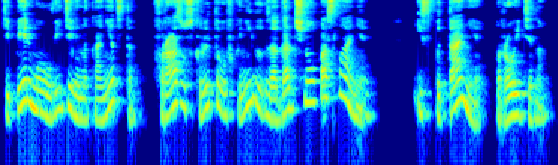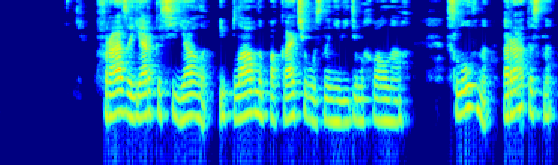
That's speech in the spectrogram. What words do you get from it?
Теперь мы увидели наконец-то фразу скрытого в книгах загадочного послания. Испытание пройдено. Фраза ярко сияла и плавно покачивалась на невидимых волнах, словно радостно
